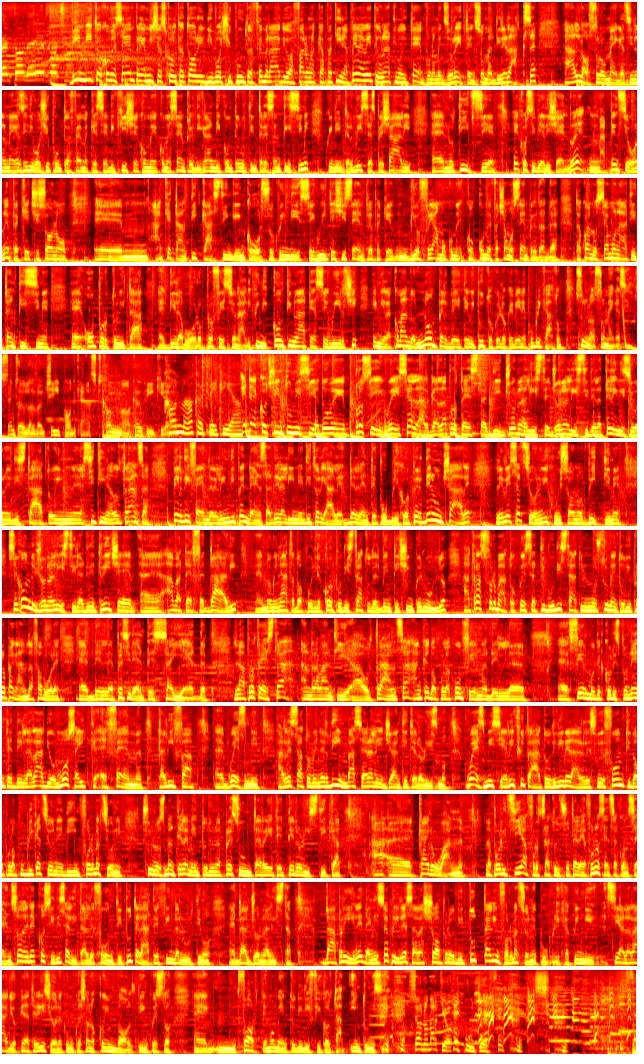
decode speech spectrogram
Sento, le voci Vi invito come sempre amici ascoltatori di Voci.fm Radio a fare una capatina appena avete un attimo di tempo, una mezz'oretta insomma di relax al nostro magazine, al magazine di Voci.fm che si arricchisce come, come sempre di grandi contenuti interessantissimi, quindi interviste speciali, eh, notizie e così via dicendo. E mh, attenzione perché ci sono ehm, anche tanti casting in corso, quindi seguiteci sempre perché vi offriamo come, co- come facciamo sempre da, da- da quando siamo nati tantissime eh, opportunità eh, di lavoro professionali. Quindi continuate a seguirci e mi raccomando non perdetevi tutto quello che viene pubblicato sul nostro magazine. Sento la voce podcast con Marco Picchio. Con Marco Picchio. Ed eccoci in Tunisia dove prosegue e si allarga la protesta di giornaliste e giornalisti della televisione di Stato in sitina ad oltranza per difendere l'indipendenza della linea editoriale dell'ente pubblico e per denunciare le vessazioni di cui sono vittime. Secondo i giornalisti la direttrice eh, Avatef Dali, eh, nominata dopo il colpo di Stato del 25 luglio, ha trasformato questa TV di Stato in uno strumento di propaganda a favore eh, del presidente Sayed. La protesta andrà avanti a oltranza anche dopo la conferma del eh, fermo del corrispondente della radio Mosaic FM, Khalifa eh, Guesmi, arrestato venerdì in base alla legge antiterrorismo. Guesmi si è rifiutato di rivelare le sue fonti dopo la pubblicazione di informazioni sullo smantellamento di una presunta rete terroristica a eh, Cairo One. La polizia ha forzato il suo telefono senza consenso ed è così risalita alle fonti tutelate fin dall'ultimo eh, dal giornalista. Da aprile, da inizio aprile, sarà sciopero di tutta l'informazione pubblica, quindi sia la radio che la televisione comunque sono coinvolti in questo eh, mh, forte momento di difficoltà in Tunisia. Sono Marchio punto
